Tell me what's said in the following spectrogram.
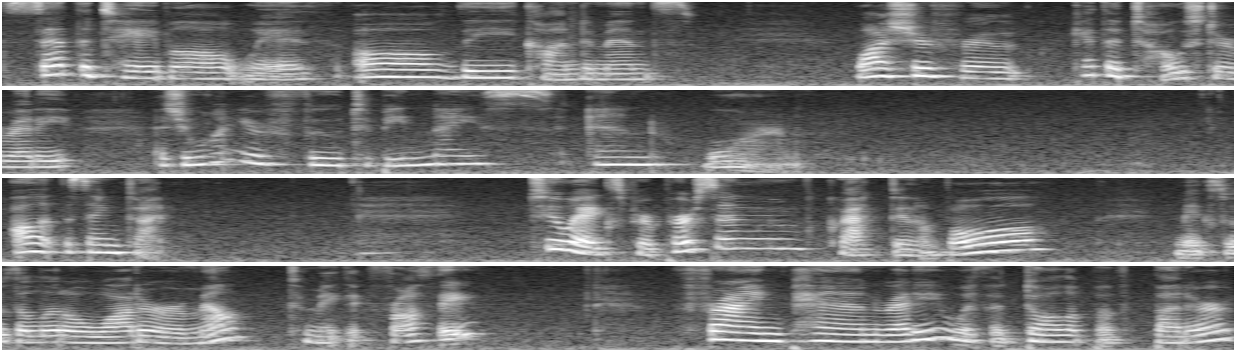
set the table with all the condiments, wash your fruit, get the toaster ready, as you want your food to be nice and warm. All at the same time. Two eggs per person, cracked in a bowl. Mix with a little water or milk to make it frothy. Frying pan ready with a dollop of butter.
